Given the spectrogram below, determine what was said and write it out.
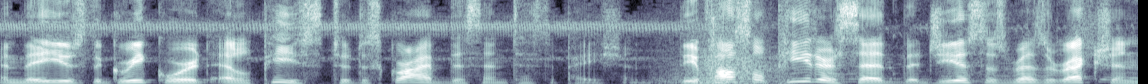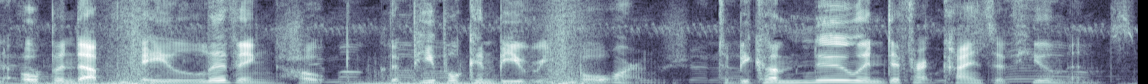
and they used the Greek word elpis to describe this anticipation. The Apostle Peter said that Jesus' resurrection opened up a living hope, that people can be reborn, to become new and different kinds of humans.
